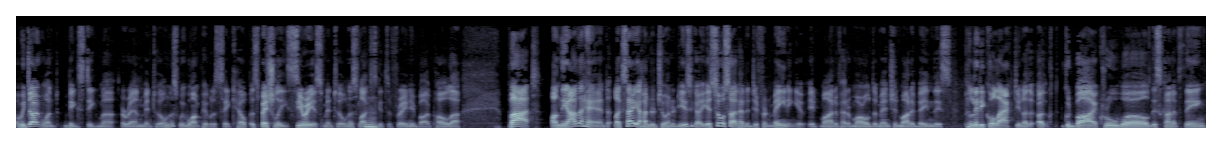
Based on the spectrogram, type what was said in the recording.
And we don't want big stigma around mental illness. We want people to seek help, especially serious mental illness like mm. schizophrenia, bipolar. But on the other hand, like say 100, 200 years ago, yeah, suicide had a different meaning. It, it might have had a moral dimension, might have been this political act, you know, the, uh, goodbye, cruel world, this kind of thing.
